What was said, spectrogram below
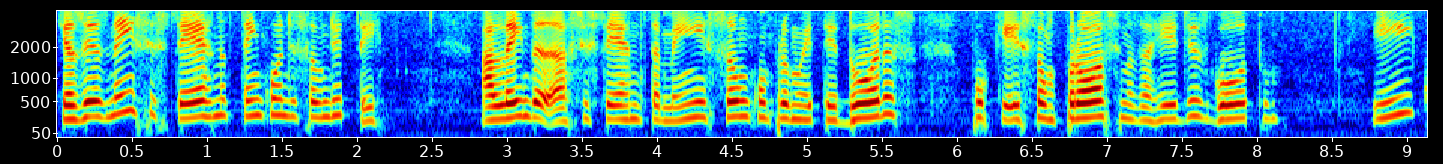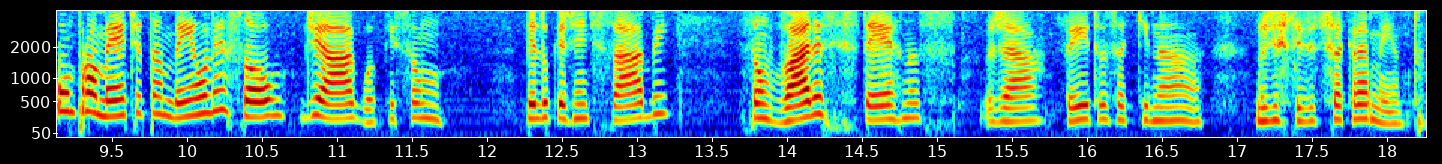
Que às vezes nem cisterna tem condição de ter. Além da cisterna também são comprometedoras, porque estão próximas à rede de esgoto e compromete também o lençol de água, que são, pelo que a gente sabe, são várias cisternas já feitas aqui na, no Distrito de Sacramento.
